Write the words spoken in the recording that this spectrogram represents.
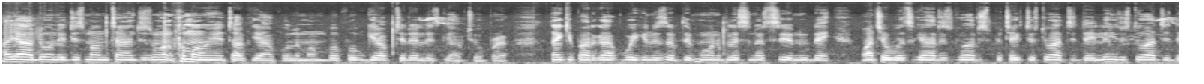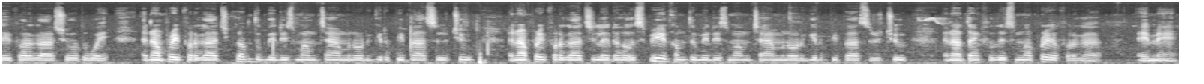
How y'all doing at this moment time? Just want to come on here and talk to y'all for a moment. But before we get up to that, let's get up to a prayer. Thank you, Father God, for waking us up this morning, blessing us to see a new day. Watch over us, God, us, God, us, protect us throughout the day. Lead us throughout the day, Father God, show the way. And I pray, Father God, you come to me this moment time in order to get the people out to the truth. And I pray, Father God, you let the Holy Spirit come to me this moment time in order to get the people out to the truth. And I thank for this my prayer, Father God. Amen.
